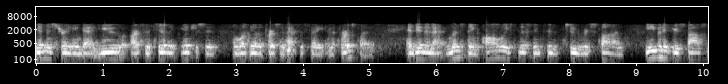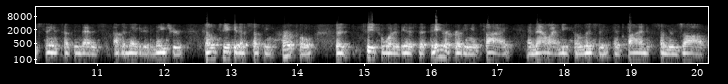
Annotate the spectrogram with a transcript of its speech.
demonstrating that you are sincerely interested in what the other person has to say in the first place. And then in that listening, always listening to, to respond. Even if your spouse is saying something that is of a negative nature, don't take it as something hurtful, but see for what it is, that they are hurting inside, and now I need to listen and find some resolve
